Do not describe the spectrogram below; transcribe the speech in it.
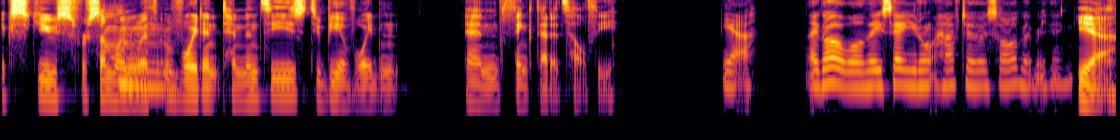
excuse for someone with Mm. avoidant tendencies to be avoidant and think that it's healthy. yeah. Like, oh, well, they say you don't have to solve everything. Yeah.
